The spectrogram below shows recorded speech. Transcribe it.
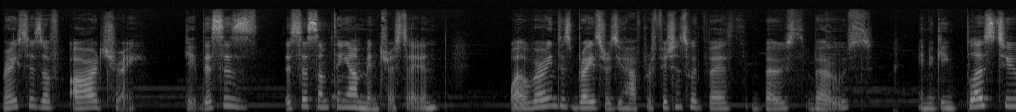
Bracers of archery. Okay, this is this is something I'm interested in. While wearing these bracers, you have proficiency with both both bows, and you gain plus two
